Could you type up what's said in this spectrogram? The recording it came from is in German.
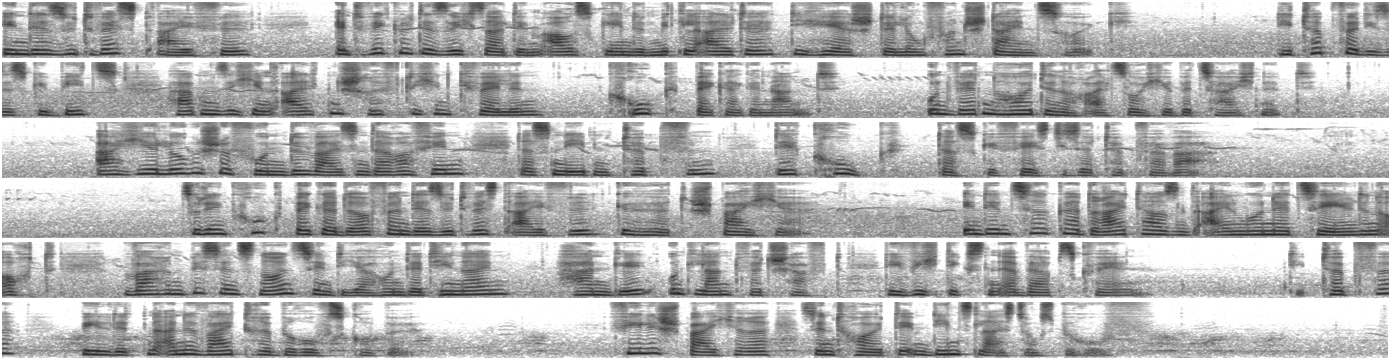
In der Südwesteifel entwickelte sich seit dem ausgehenden Mittelalter die Herstellung von Steinzeug. Die Töpfer dieses Gebiets haben sich in alten schriftlichen Quellen Krugbäcker genannt und werden heute noch als solche bezeichnet. Archäologische Funde weisen darauf hin, dass neben Töpfen der Krug das Gefäß dieser Töpfer war. Zu den Krugbäckerdörfern der Südwesteifel gehört Speicher. In den ca. 3000 Einwohner zählenden Ort waren bis ins 19. Jahrhundert hinein Handel und Landwirtschaft die wichtigsten Erwerbsquellen. Die Töpfer bildeten eine weitere Berufsgruppe. Viele Speicherer sind heute im Dienstleistungsberuf.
